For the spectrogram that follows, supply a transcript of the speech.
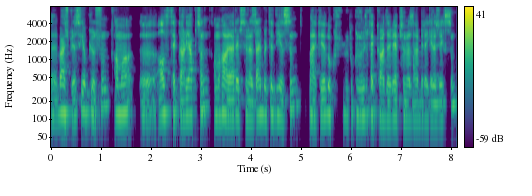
eee, bench press'i yapıyorsun ama, eee, 6 tekrar yaptın ama hâlâ Repsin rezerv 1'de değilsin. Belki de dokuz dokuzuncu tekrarda Repsin rezerv 1'e geleceksin.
